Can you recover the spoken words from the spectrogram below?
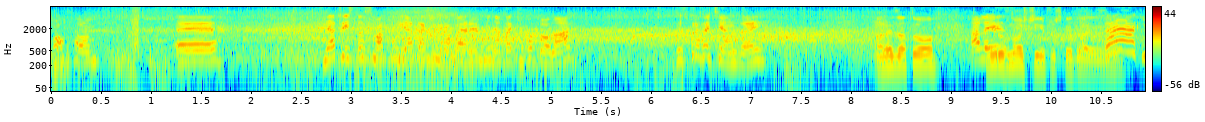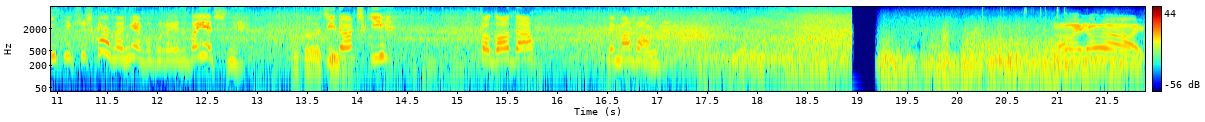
szosą. E, inaczej to smakuje takim rowerem i na takich oponach. Jest trochę ciężej. Ale za to Ale jest, nierówności nie przeszkadzają. nie? tak, nic nie przeszkadza. Nie, w ogóle jest bajecznie. O to lecimy. Widoczki, pogoda, wymarzona. Dawaj, dawaj!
